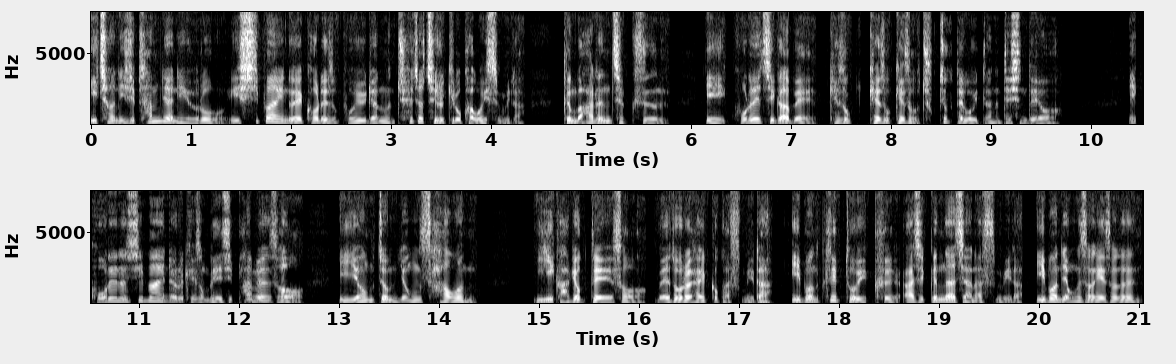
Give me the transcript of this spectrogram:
2023년 이후로 이 시바이누의 거래소 보유량은 최저치를 기록하고 있습니다. 그 말은 즉슨 이 고래 지갑에 계속 계속해서 축적되고 있다는 뜻인데요. 이 고래는 시바이누를 계속 매집하면서 이 0.04원 이 가격대에서 매도를 할 것 같습니다. 이번 크립토 위크 아직 끝나지 않았습니다. 이번 영상에서는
